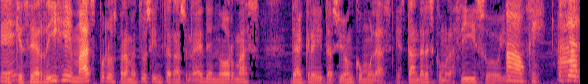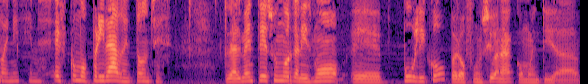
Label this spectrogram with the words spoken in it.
y que se rige más por los parámetros internacionales de normas de acreditación como las estándares como las ISO. Y ah, ok. O ah, sea, buenísimo. Es como privado entonces. Realmente es un organismo eh, público, pero funciona como entidad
